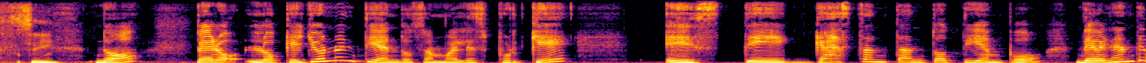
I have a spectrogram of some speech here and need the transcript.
Sí. ¿No? Pero lo que yo no entiendo, Samuel, es por qué este gastan tanto tiempo, deberían de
